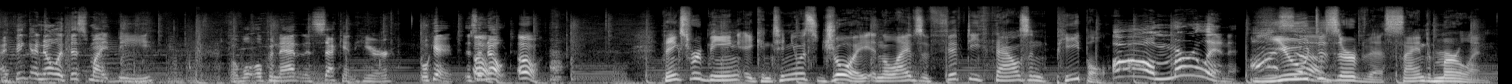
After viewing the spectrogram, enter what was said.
I think I know what this might be, but we'll open that in a second here. Okay, it's a oh, note. Oh. Thanks for being a continuous joy in the lives of 50,000 people. Oh, Merlin! Awesome. You deserve this. Signed Merlin.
